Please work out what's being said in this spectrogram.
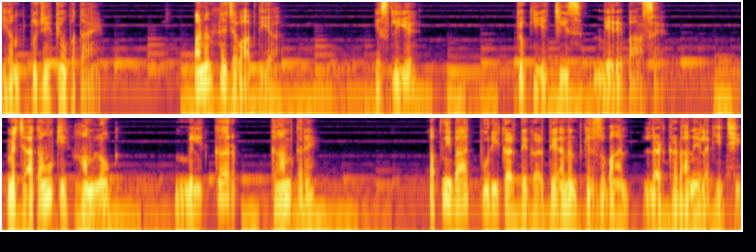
ये हम तुझे क्यों बताएँ? अनंत ने जवाब दिया, इसलिए क्योंकि ये चीज़ मेरे पास है। मैं चाहता हूँ कि हम लोग मिलकर काम करें। अपनी बात पूरी करते करते अनंत की ज़ुबान लड़खड़ाने लगी थी।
